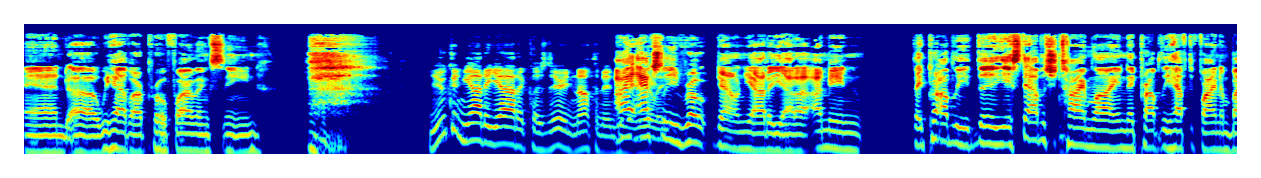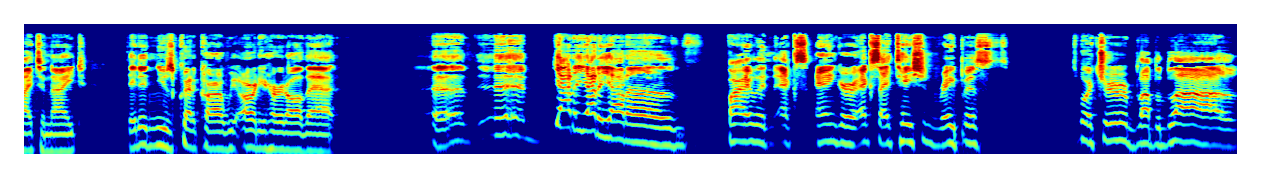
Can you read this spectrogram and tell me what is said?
and uh, we have our profiling scene. you can yada yada because there ain't nothing in here. I really. actually wrote down yada yada. I mean, they probably they establish a timeline. They probably have to find him by tonight. They didn't use credit card. We already heard all that. Uh, uh, yada yada yada. Violent ex anger, excitation, rapist, torture, blah blah blah.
